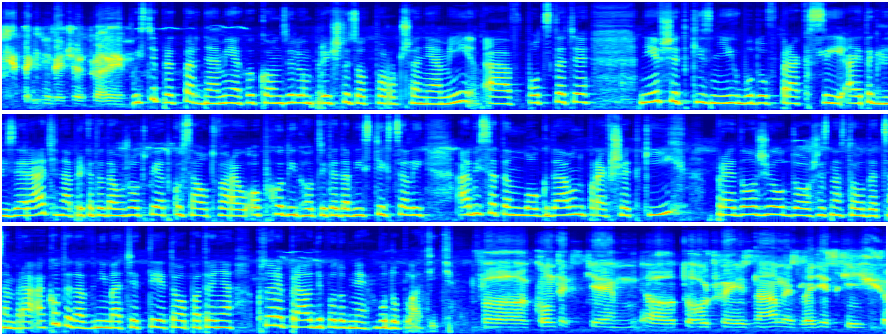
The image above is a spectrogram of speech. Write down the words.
Pekný večer prajem. Vy ste pred pár dňami ako konzilium prišli s odporúčaniami a v podstate nie všetky z nich budú v praxi aj tak vyzerať. Napríklad teda už od piatku sa otvárajú obchody, hoci teda vy ste chceli, aby sa ten lockdown pre všetkých predlžil do 16. decembra. Ako teda vnímate tieto opatrenia, ktoré pravdepodobne budú platiť? V kontexte e, toho, čo je známe z vedeckých e,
